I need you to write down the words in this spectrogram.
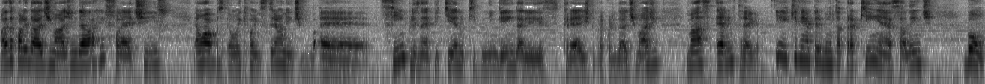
mas a qualidade de imagem dela reflete isso. É um, é um equipamento extremamente é, simples, né, pequeno, que ninguém daria esse crédito para qualidade de imagem, mas ela entrega. E aí que vem a pergunta para quem é essa lente? Bom,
